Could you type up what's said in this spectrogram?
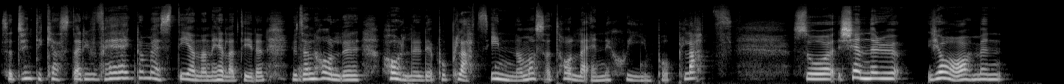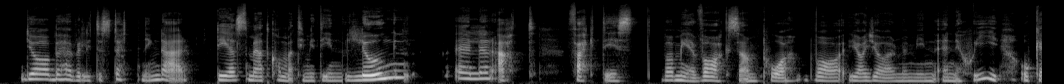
Så att du inte kastar iväg de här stenarna hela tiden, utan håller, håller det på plats inom oss, att hålla energin på plats. Så känner du, ja men jag behöver lite stöttning där. Dels med att komma till mitt in lugn eller att faktiskt vara mer vaksam på vad jag gör med min energi och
